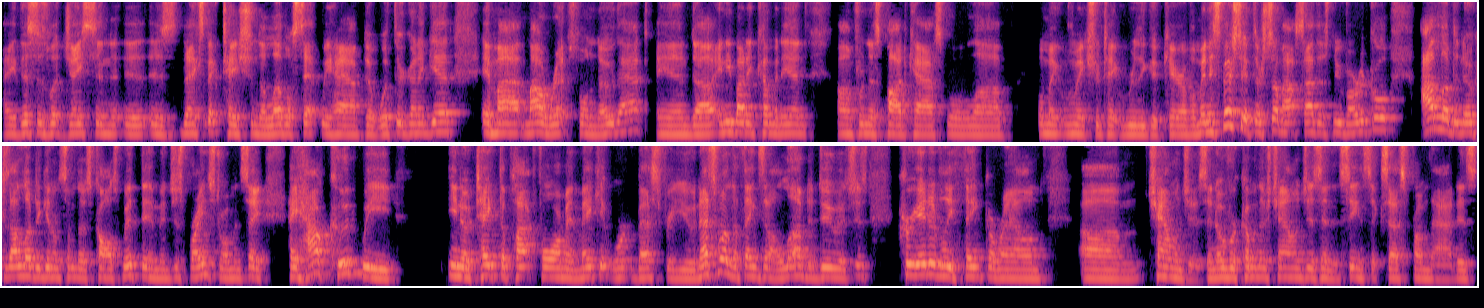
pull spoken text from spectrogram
hey, this is what Jason is, is, the expectation, the level set we have to what they're going to get, and my my reps will know that, and uh, anybody coming in um, from this podcast will uh, we'll make we'll make sure to take really good care of them. And especially if there's some outside this new vertical, I'd love to know because I'd love to get on some of those calls with them and just brainstorm and say, hey, how could we, you know, take the platform and make it work best for you? And that's one of the things that I love to do is just creatively think around um, challenges and overcoming those challenges and seeing success from that is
